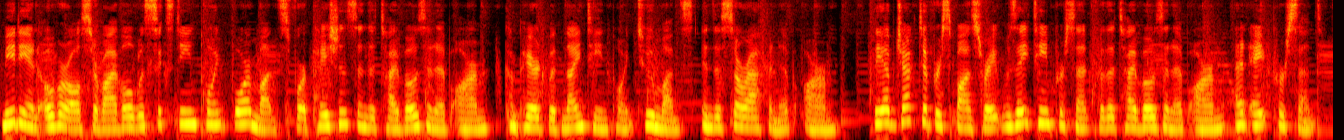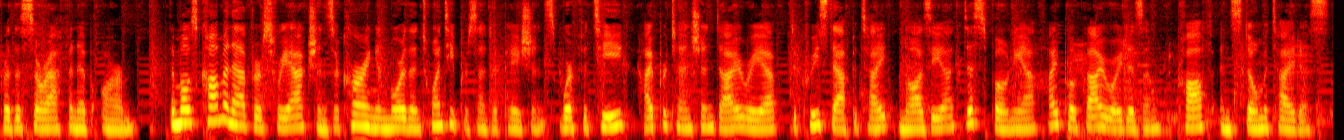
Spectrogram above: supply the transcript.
Median overall survival was 16.4 months for patients in the tivozanib arm, compared with 19.2 months in the sorafenib arm. The objective response rate was 18% for the tivozanib arm and 8% for the sorafenib arm. The most common adverse reactions occurring in more than 20% of patients were fatigue, hypertension, diarrhea, decreased appetite, nausea, dysphonia, hypothyroidism, cough, and stomatitis.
